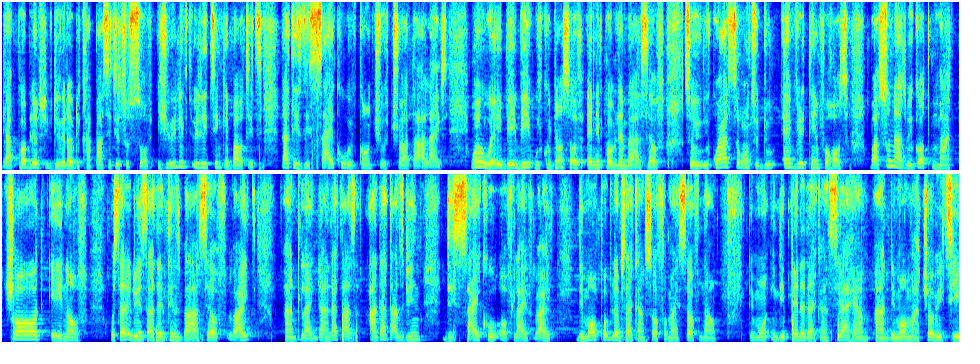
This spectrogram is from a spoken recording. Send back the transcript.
There are problems we've developed the capacity to solve. If you really really think about it, that is the cycle we've gone through throughout our lives. When we were a baby, we could not solve any problem by ourselves. So it required someone to do everything for us. But as soon as we got matured enough, we started doing certain things by ourselves, right? and like that and that has and that has been the cycle of life right? The more problems i can solve for myself now the more independent i can say i am and the more maturity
